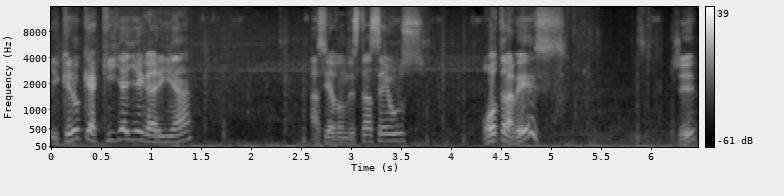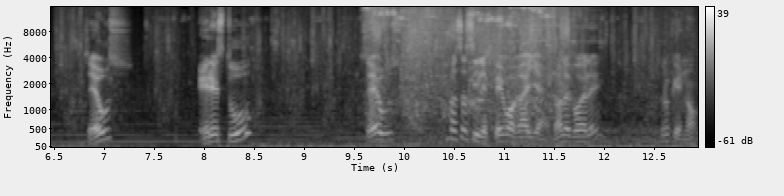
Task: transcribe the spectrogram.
Y creo que aquí ya llegaría hacia donde está Zeus. ¿Otra vez? ¿Sí? ¿Zeus? ¿Eres tú? Zeus. ¿Qué pasa si le pego a Gaia? ¿No le duele? Creo que no.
